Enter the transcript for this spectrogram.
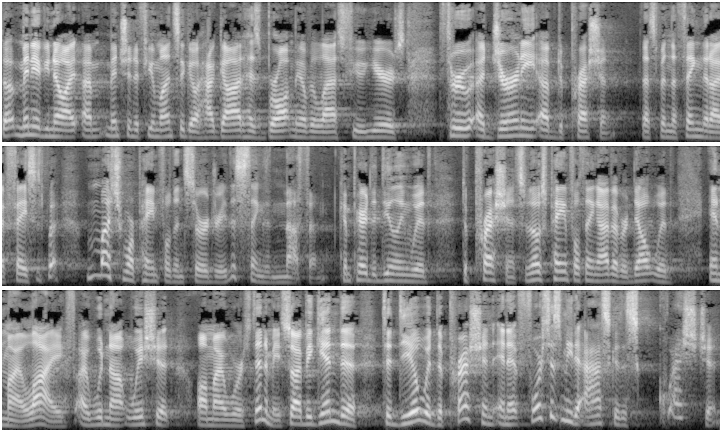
So, many of you know, I, I, mentioned a few months ago how God has brought me over the last few years through a journey of depression. That's been the thing that I've faced. It's much more painful than surgery. This thing's nothing compared to dealing with depression. It's the most painful thing I've ever dealt with in my life. I would not wish it on my worst enemy. So I begin to, to deal with depression, and it forces me to ask this question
